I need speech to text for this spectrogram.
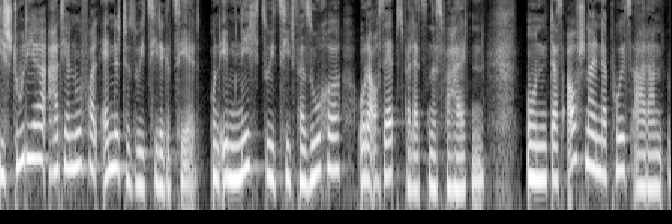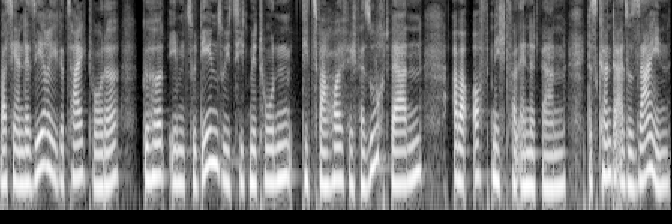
Die Studie hat ja nur vollendete Suizide gezählt und eben nicht Suizidversuche oder auch selbstverletzendes Verhalten. Und das Aufschneiden der Pulsadern, was ja in der Serie gezeigt wurde, gehört eben zu den Suizidmethoden, die zwar häufig versucht werden, aber oft nicht vollendet werden. Das könnte also sein,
